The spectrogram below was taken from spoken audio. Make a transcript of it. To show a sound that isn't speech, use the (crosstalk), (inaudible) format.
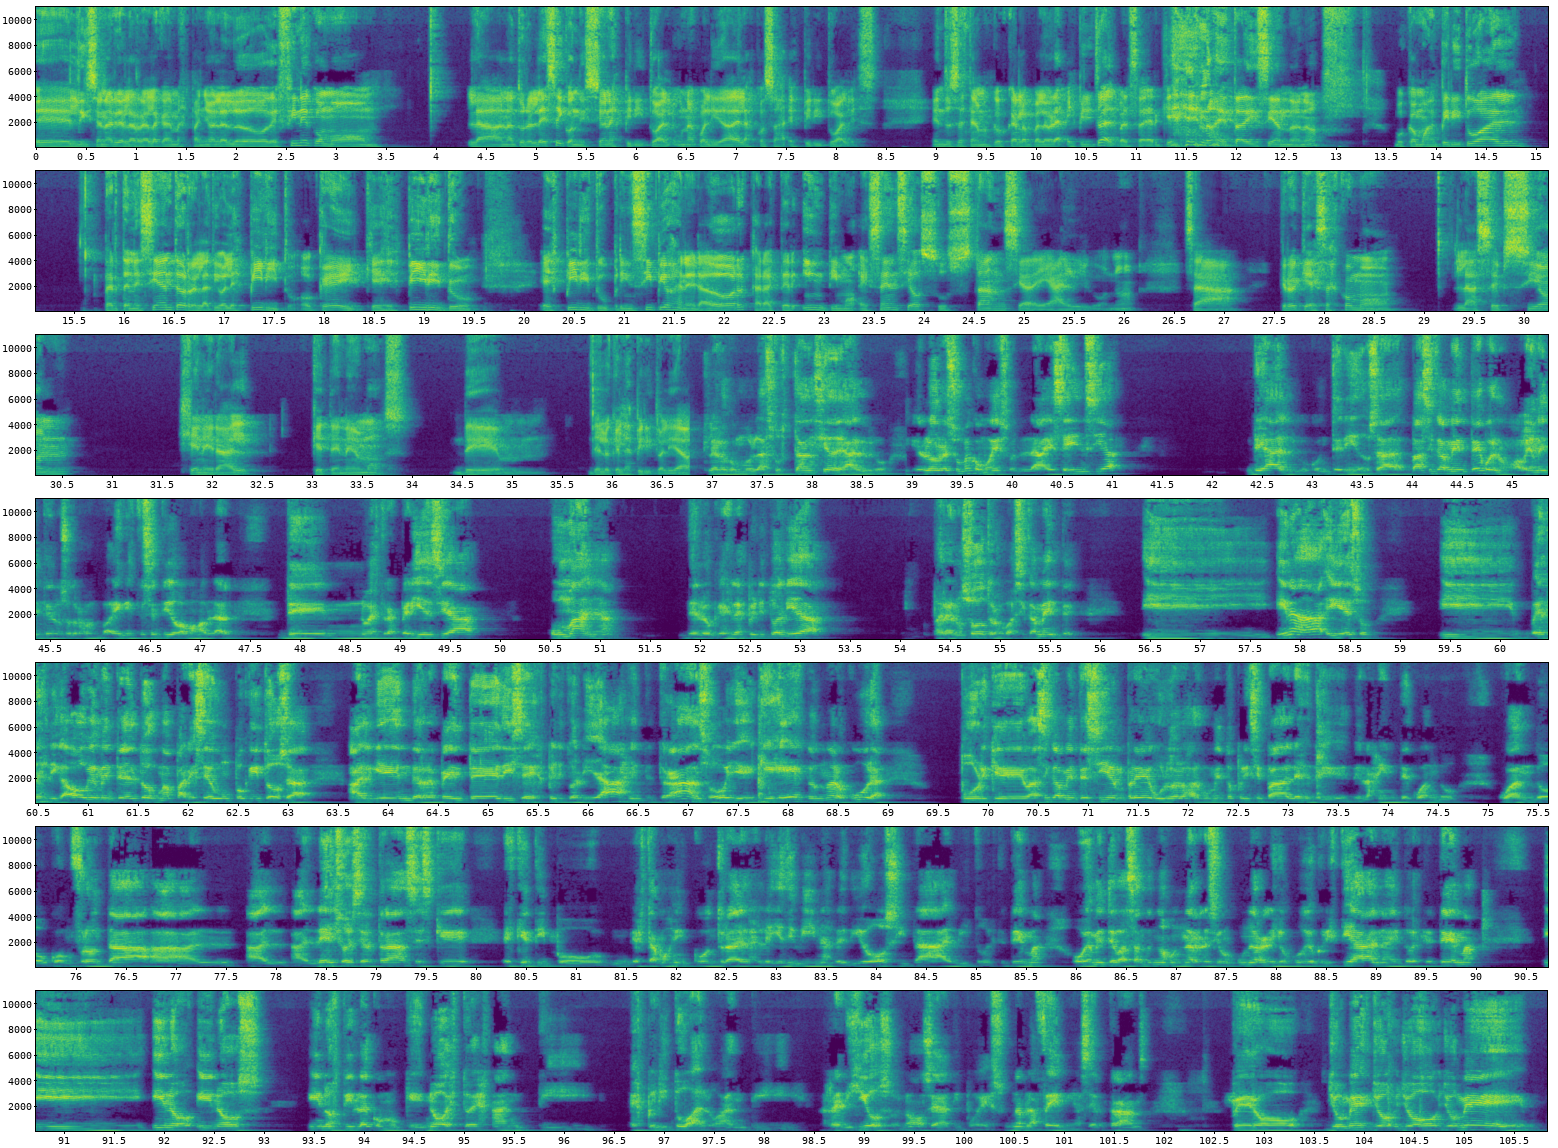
eh, el diccionario de la Real Academia Española lo define como la naturaleza y condición espiritual, una cualidad de las cosas espirituales. Entonces tenemos que buscar la palabra espiritual para saber qué (laughs) nos está diciendo, ¿no? Buscamos espiritual, perteneciente o relativo al espíritu, ¿ok? ¿Qué es espíritu? Espíritu, principio generador, carácter íntimo, esencia o sustancia de algo, ¿no? O sea, creo que esa es como la acepción general que tenemos de, mm, de lo que es la espiritualidad. Claro, como la sustancia de algo. Lo resume como eso, la esencia de algo, contenido. O sea, básicamente, bueno, obviamente nosotros en este sentido vamos a hablar de nuestra experiencia humana, de lo que es la espiritualidad, para nosotros, básicamente. Y, y nada, y eso. Y es desligado obviamente del dogma, parece un poquito, o sea, alguien de repente dice espiritualidad, gente trans, oye, ¿qué es esto? Es una locura. Porque básicamente siempre uno de los argumentos principales de, de la gente cuando, cuando confronta al, al, al hecho de ser trans es que, es que tipo estamos en contra de las leyes divinas de Dios y tal y todo este tema, obviamente basándonos en una religión, una religión judio-cristiana y todo este tema, y, y, no, y nos y nos tilda como que no, esto es anti espiritual o anti religioso, ¿no? O sea, tipo, es una blasfemia ser trans. Pero yo me, yo, yo, yo me,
